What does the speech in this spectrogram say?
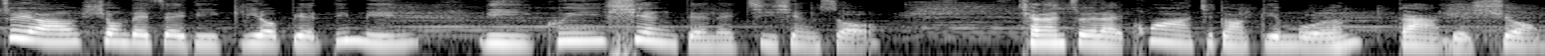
最后，上帝坐伫基路伯顶面，离开圣殿的至圣所。请咱做来看这段经文，甲默想。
